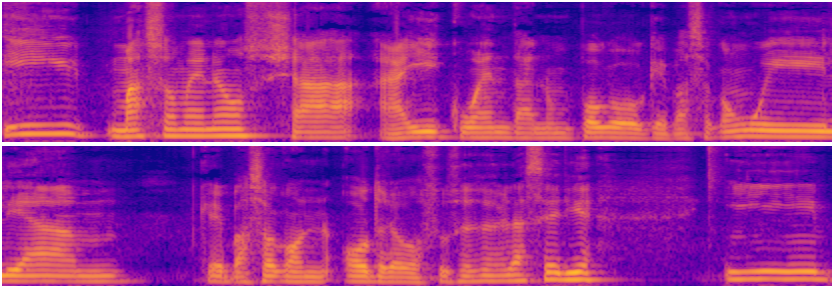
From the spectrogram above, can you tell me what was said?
Y más o menos ya ahí cuentan un poco qué pasó con William, qué pasó con otros sucesos de la serie. Y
